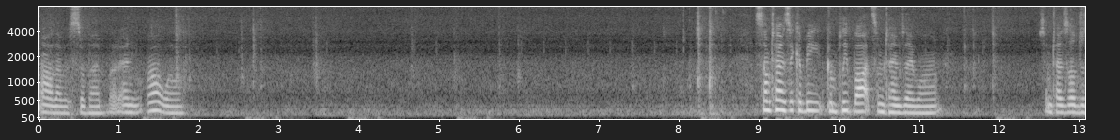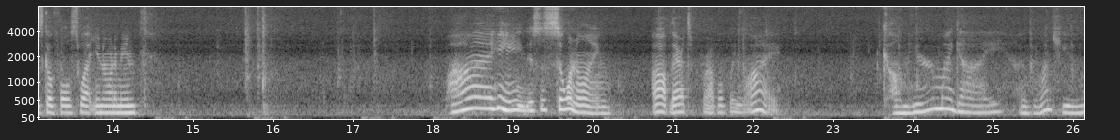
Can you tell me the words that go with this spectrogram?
Oh, that was so bad, but anyway. Oh well. Sometimes it could be complete bot, sometimes I won't. Sometimes I'll just go full sweat, you know what I mean? Why? This is so annoying. Oh, that's probably why. Come here, my guy. I want you.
